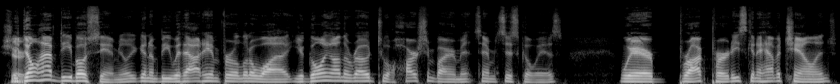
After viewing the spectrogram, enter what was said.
Sure. You don't have Deebo Samuel. You're going to be without him for a little while. You're going on the road to a harsh environment, San Francisco is, where Brock Purdy's going to have a challenge.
